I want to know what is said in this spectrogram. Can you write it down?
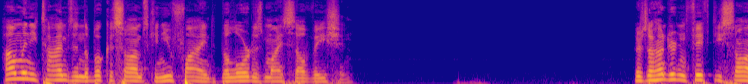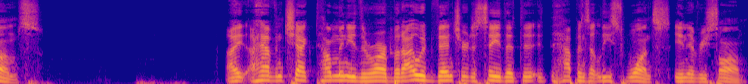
How many times in the book of Psalms can you find the Lord is my salvation? There's 150 Psalms. I, I haven't checked how many there are, but I would venture to say that it happens at least once in every Psalm.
